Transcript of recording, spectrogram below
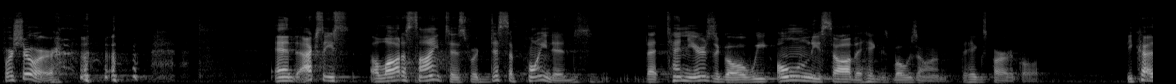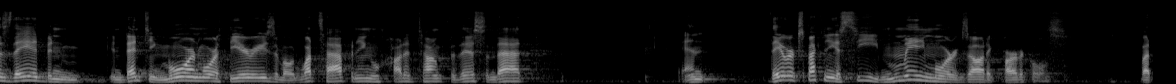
for sure. and actually, a lot of scientists were disappointed that 10 years ago we only saw the Higgs boson, the Higgs particle, because they had been inventing more and more theories about what's happening, how to account for this and that. And they were expecting to see many more exotic particles. But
